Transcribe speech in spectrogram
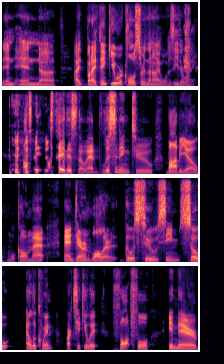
And, and, uh, I, but I think you were closer than I was either way. I'll, say, I'll say this though, Ed, listening to Bobby O, we'll call him that, and Darren Waller, those two seem so eloquent, articulate, thoughtful in their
